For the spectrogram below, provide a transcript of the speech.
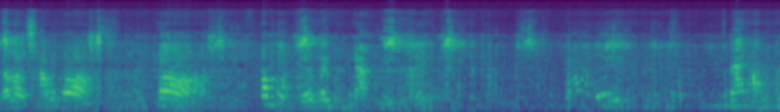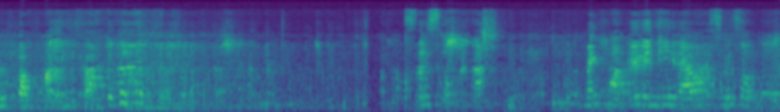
แล้วเราเช่าก็ก็ก็หมดเยอะไปเหมือนกันได้ของคือป๊อปมานะคะซื้อสดนะคะไม่ผ่อนไม่เป็นหนี้แล้วซื้อสดเลย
